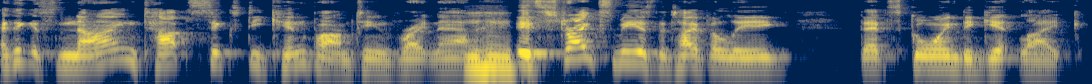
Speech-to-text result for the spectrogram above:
I think it's nine top 60 KenPom teams right now. Mm-hmm. It strikes me as the type of league that's going to get like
